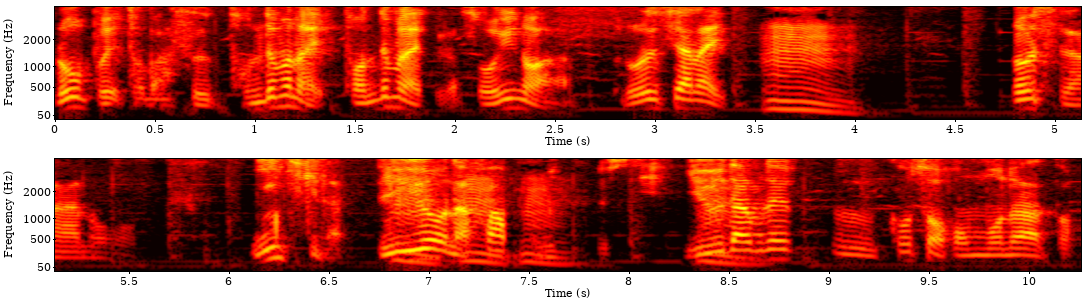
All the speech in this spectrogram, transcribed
ロープへ飛ばす、とんでもない、とんでもないというか、そういうのはプロレスじゃない。プうんロレスはあの、インチキだっていうようなファンもいるし、ん UWF こそ本物だと。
